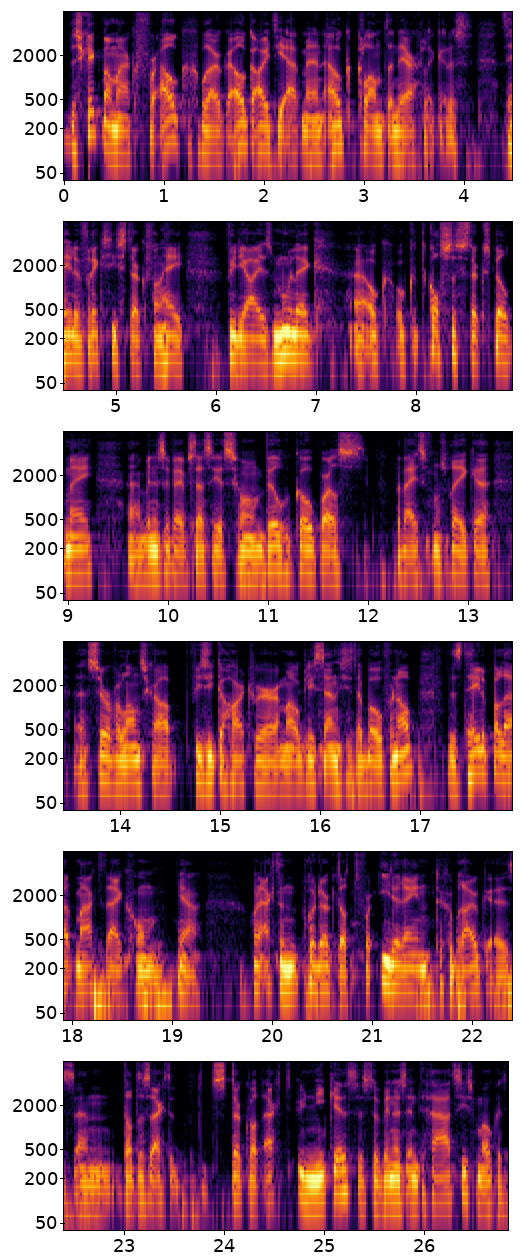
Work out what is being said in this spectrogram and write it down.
beschikbaar maken voor elke gebruiker, elke IT-admin, elke klant en dergelijke. Dus het hele frictiestuk van hey, VDI is moeilijk, uh, ook, ook het kostenstuk speelt mee. Uh, Windows 65 is gewoon veel goedkoper als bij wijze van spreken uh, serverlandschap, fysieke hardware, maar ook licenties daarbovenop. Dus het hele palet maakt het eigenlijk gewoon, ja, gewoon echt een product dat voor iedereen te gebruiken is. En dat is echt het, stuk wat echt uniek is. Dus de Windows integraties, maar ook het,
